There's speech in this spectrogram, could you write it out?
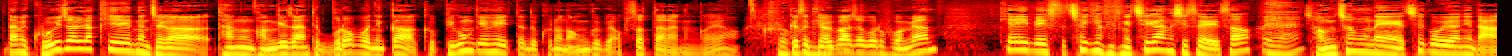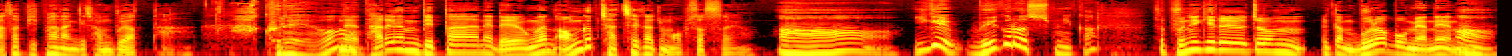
그다음에 고위 전략 회의는 제가 당 관계자한테 물어보니까 그 비공개 회의 때도 그런 언급이 없었다라는 거예요. 그렇군요. 그래서 결과적으로 보면 KBS 최경영의 최강 시세에서 예. 정청래 최고위원이 나와서 비판한 게 전부였다. 아 그래요? 네, 다른 비판의 내용은 언급 자체가 좀 없었어요. 아 이게 왜 그렇습니까? 그래서 분위기를 좀 일단 물어보면은 어.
